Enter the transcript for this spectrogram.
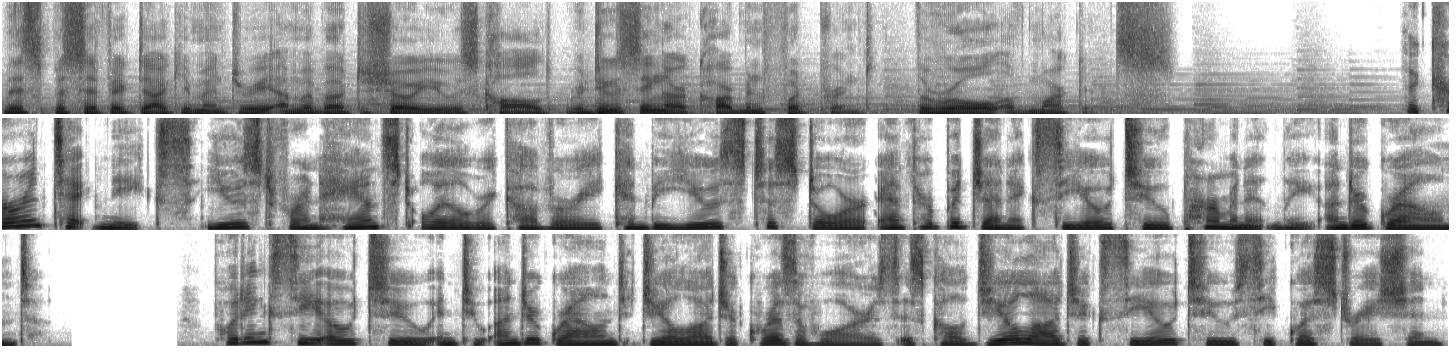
This specific documentary I'm about to show you is called Reducing Our Carbon Footprint, The Role of Markets. The current techniques used for enhanced oil recovery can be used to store anthropogenic CO2 permanently underground. Putting CO2 into underground geologic reservoirs is called geologic CO2 sequestration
